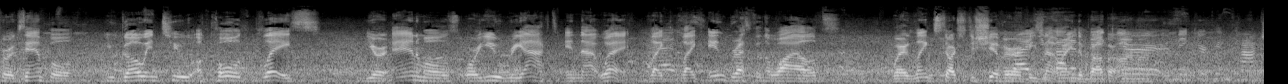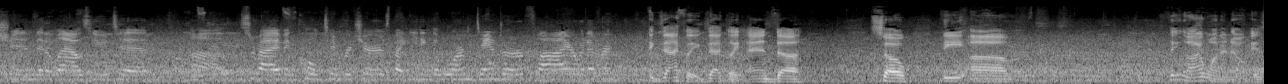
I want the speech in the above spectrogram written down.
for example, you go into a cold place, your animals or you react in that way. Like Yes. like in Breath of the Wild, where Link starts to shiver Right, if he's not wearing the proper make your, armor. Make your concoction that allows you to um, survive in cold temperatures by eating the warm darner fly or whatever. Exactly, exactly. And uh, so the um, thing I want to know is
